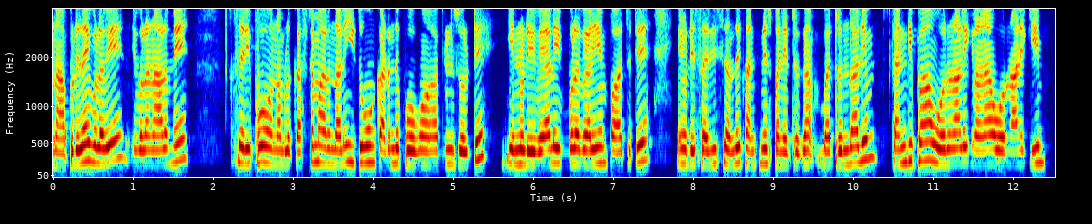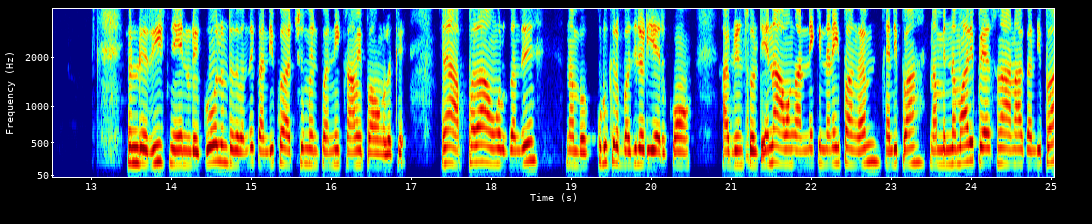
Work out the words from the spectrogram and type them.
நான் அப்படிதான் இவ்வளவே இவ்வளோ நாளுமே சரி இப்போ நம்மளுக்கு கஷ்டமா இருந்தாலும் இதுவும் கடந்து போகும் அப்படின்னு சொல்லிட்டு என்னுடைய வேலை இவ்வளோ வேலையும் பார்த்துட்டு என்னுடைய சர்வீஸ் வந்து கண்டினியூஸ் பண்ணிட்டு இருக்கேன் பட் இருந்தாலும் கண்டிப்பா ஒரு நாளைக்கு இல்லைனா ஒரு நாளைக்கு என்னுடைய ரீச் என்னுடைய கோல்ன்றதை வந்து கண்டிப்பா அச்சீவ்மெண்ட் பண்ணி காமிப்பேன் அவங்களுக்கு. ஏன்னா அப்பதான் அவங்களுக்கு வந்து நம்ம கொடுக்குற பதிலடியா இருக்கும் அப்படின்னு சொல்லிட்டு. ஏன்னா அவங்க அன்னைக்கு நினைப்பாங்க கண்டிப்பா நம்ம இந்த மாதிரி பேசணும் ஆனா கண்டிப்பா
